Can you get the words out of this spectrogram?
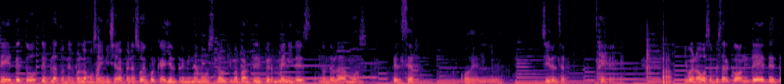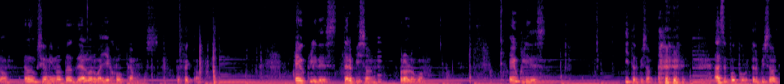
de Teto de Platón, el cual vamos a iniciar apenas hoy porque ayer terminamos la última parte de Perménides, en donde hablábamos del ser, o del... sí, del ser. y bueno, vamos a empezar con De Teto, traducción y notas de Álvaro Vallejo Campos. Perfecto. Euclides, Terpisón, prólogo. Euclides y Terpisón. hace poco, Terpisón,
